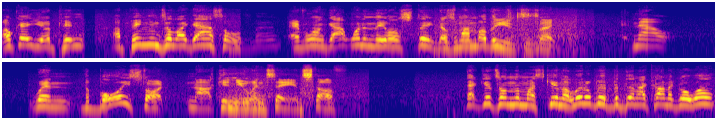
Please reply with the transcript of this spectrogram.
okay? Your opinion opinions are like assholes, man. Everyone got one and they all stink. That's what my mother used to say. Now, when the boys start knocking you and saying stuff, that gets under my skin a little bit. But then I kind of go, well,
